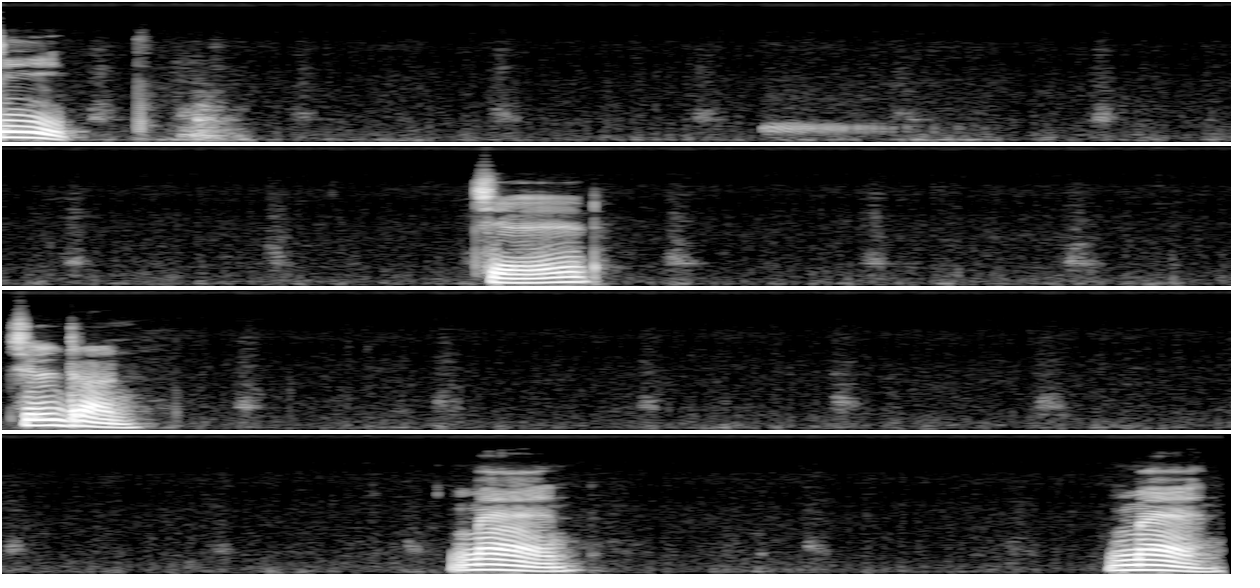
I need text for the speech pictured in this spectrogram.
teeth child children. Man. Man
